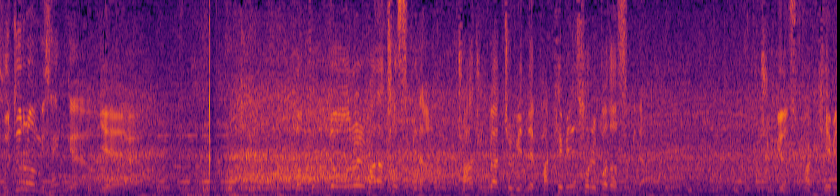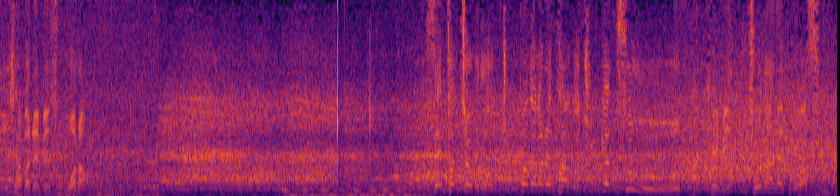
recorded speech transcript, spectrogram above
부드러움이 생겨요. 예. 높은 전을 받아쳤습니다. 좌중간 쪽인데 박혜민이 손을 뻗었습니다. 중견수 박혜민이 잡아내면서 원아웃. 센터 쪽으로 쭉 뻗어가는 타구 중견수 박혜민 존 안에 들어왔습니다.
